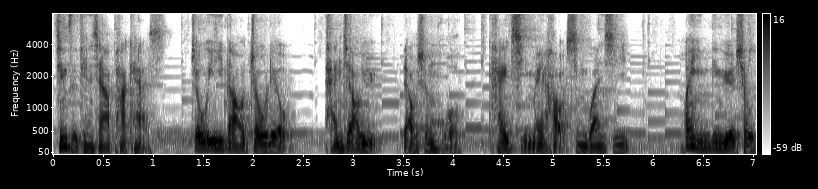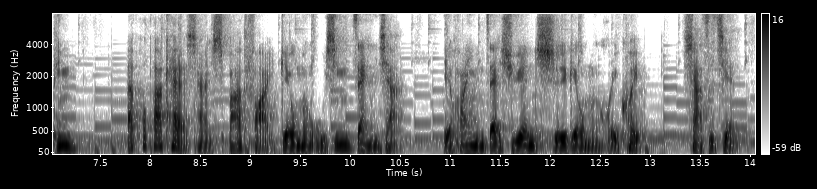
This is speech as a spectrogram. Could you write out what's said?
亲子天下 Podcast，周一到周六。谈教育，聊生活，开启美好新关系。欢迎订阅收听 Apple Podcast 和 Spotify，给我们五星赞一下。也欢迎在许愿池给我们回馈。下次见。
